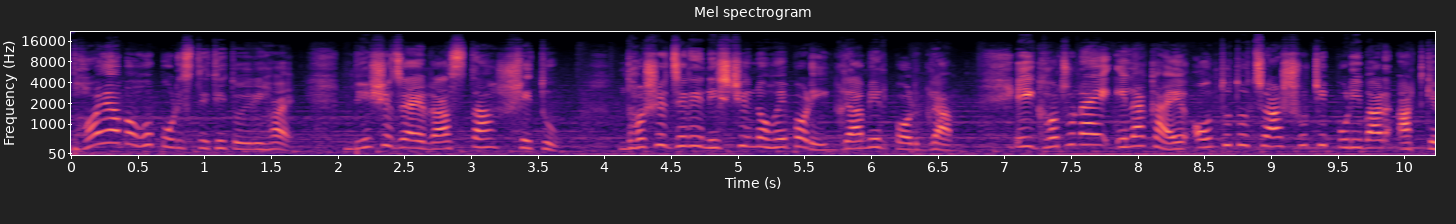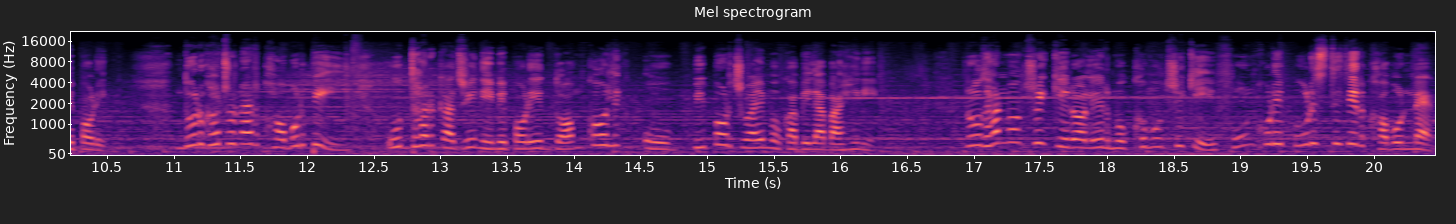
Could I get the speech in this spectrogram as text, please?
ভয়াবহ পরিস্থিতি তৈরি হয়। ভেসে যায় রাস্তা, সেতু। ধসের জেরে নিশ্চিহ্ন হয়ে পড়ে গ্রামের পর গ্রাম। এই ঘটনায় এলাকায় অন্তত চারশোটি পরিবার আটকে পড়ে। দুর্ঘটনার খবর পেয়েই উদ্ধার কাজে নেমে পড়ে দমকল ও বিপর্যয় মোকাবিলা বাহিনী। প্রধানমন্ত্রী কেরলের মুখ্যমন্ত্রীকে ফোন করে পরিস্থিতির খবর নেন।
